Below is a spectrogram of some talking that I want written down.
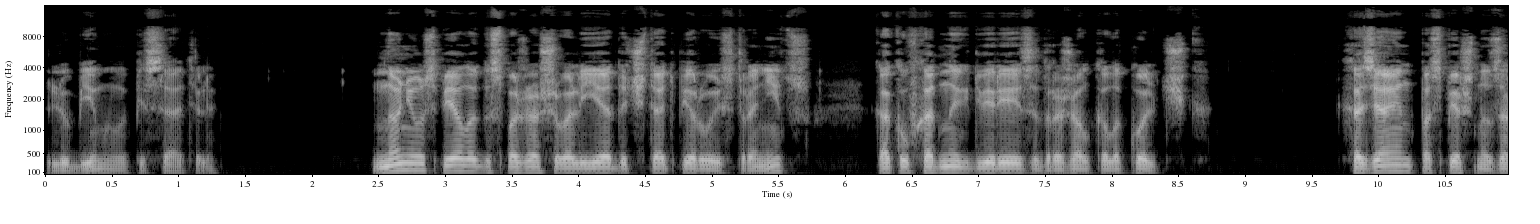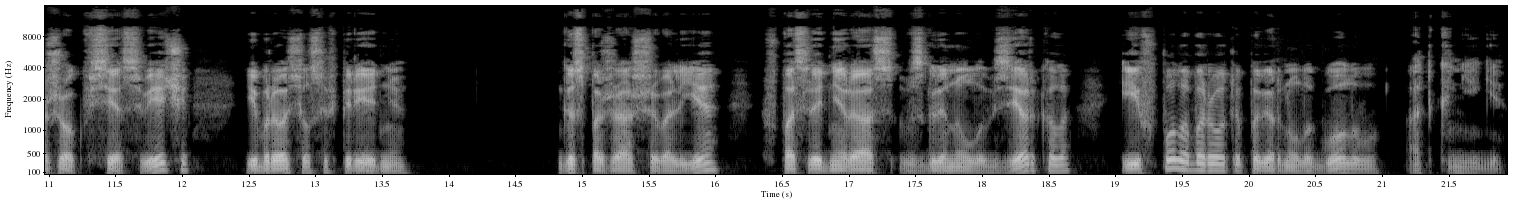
любимого писателя. Но не успела госпожа Шевалье дочитать первую страницу, как у входных дверей задрожал колокольчик. Хозяин поспешно зажег все свечи и бросился в переднюю. Госпожа Шевалье в последний раз взглянула в зеркало и в полоборота повернула голову от книги.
